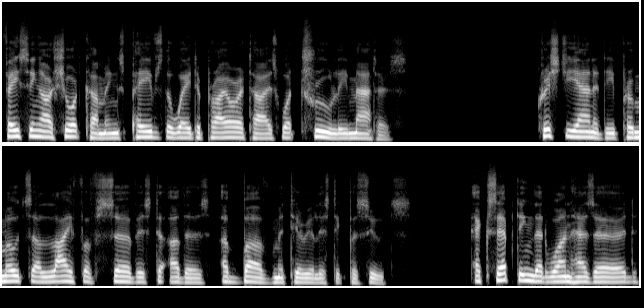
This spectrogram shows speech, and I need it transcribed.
facing our shortcomings paves the way to prioritize what truly matters. Christianity promotes a life of service to others above materialistic pursuits. Accepting that one has erred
